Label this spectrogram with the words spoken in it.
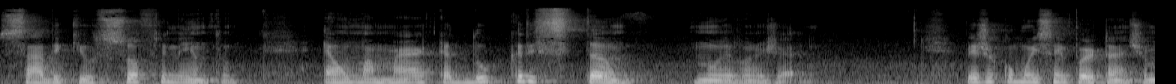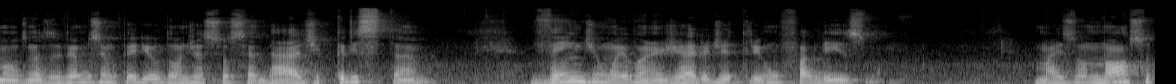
sabe que o sofrimento é uma marca do cristão no Evangelho. Veja como isso é importante, irmãos. Nós vivemos em um período onde a sociedade cristã vende um evangelho de triunfalismo. Mas o nosso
